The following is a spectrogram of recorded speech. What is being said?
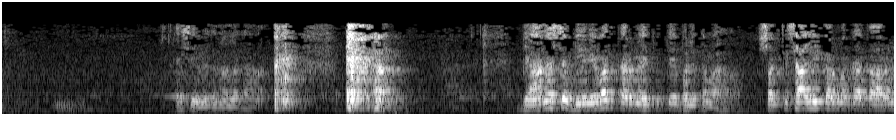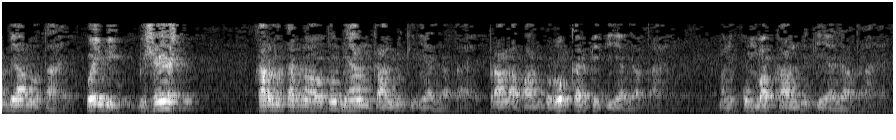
ऐसे योजना लगाना। ज्ञान से वीरवत कर्म हेतु फलित शक्तिशाली कर्म का कारण ज्ञान होता है। कोई भी विशेष कर्म करना हो तो ज्ञान काल में किया जाता है। प्राण अपान को रोक करके किया जाता है। मान कुंभक काल में किया जाता है।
